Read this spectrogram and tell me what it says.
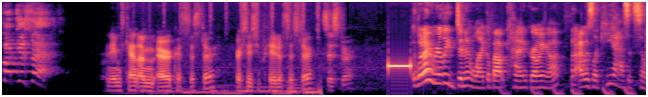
fuck is that? My name's Ken. I'm Erica's sister, or Sushi Potato's sister. Sister? What I really didn't like about Ken growing up, I was like, he has it so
